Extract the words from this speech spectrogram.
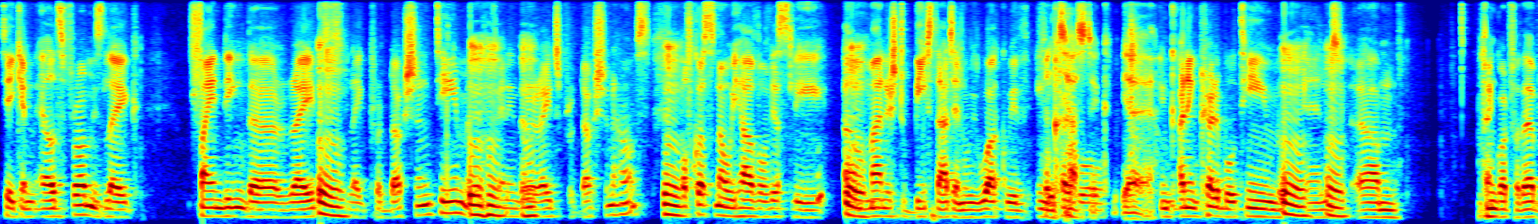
taken else from is like finding the right Mm. like production team and Mm-hmm. finding the right production house. Of course, now we have obviously uh, managed to beat that, and we work with incredible, Mm. Fantastic. Yeah, yeah. in- an incredible team, Mm, and um, thank God for them.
